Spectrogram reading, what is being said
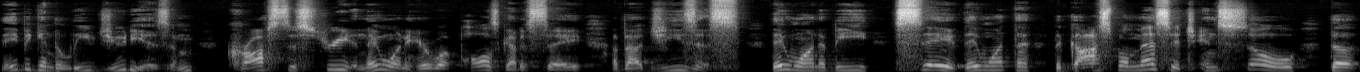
they begin to leave Judaism, cross the street, and they want to hear what Paul's got to say about Jesus. They want to be saved. They want the, the gospel message. And so the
